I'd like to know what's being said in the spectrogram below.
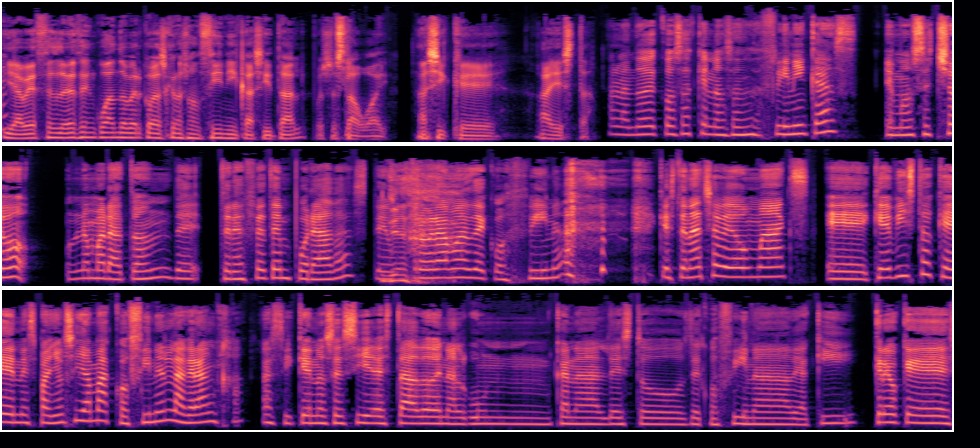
Y a veces, de vez en cuando, ver cosas que no son cínicas y tal, pues está guay. Así que ahí está. Hablando de cosas que no son cínicas, hemos hecho una maratón de 13 temporadas de un programa de cocina que está en HBO Max, eh, que he visto que en español se llama Cocina en la Granja, así que no sé si he estado en algún canal de estos de cocina de aquí. Creo que,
